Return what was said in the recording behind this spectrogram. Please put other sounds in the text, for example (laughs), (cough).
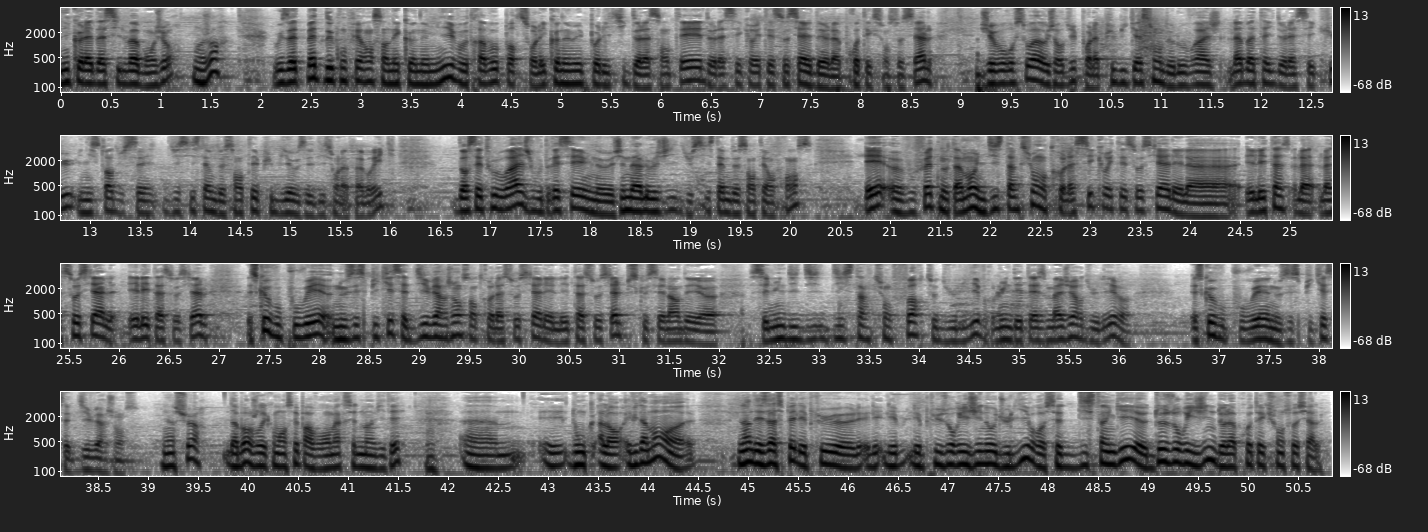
Nicolas Da Silva, bonjour. Bonjour. Vous êtes maître de conférence en économie. Vos travaux portent sur l'économie politique de la santé, de la sécurité sociale et de la protection sociale. Je vous reçois aujourd'hui pour la publication de l'ouvrage La bataille de la Sécu, une histoire du, système de santé publié aux éditions La Fabrique. Dans cet ouvrage, vous dressez une généalogie du système de santé en France et euh, vous faites notamment une distinction entre la sécurité sociale et la, et l'état, la, sociale et l'état social. Est-ce que vous pouvez nous expliquer cette divergence entre la sociale et l'état social, puisque c'est l'un des, euh, c'est l'une des distinctions fortes du livre, l'une des thèses majeures du livre. Est-ce que vous pouvez nous expliquer cette divergence? Bien sûr. D'abord, je voudrais commencer par vous remercier de m'inviter. Mmh. Euh, et donc, alors évidemment, L'un des aspects les plus, euh, les, plus originaux du livre, c'est de distinguer euh, deux origines de la protection sociale.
